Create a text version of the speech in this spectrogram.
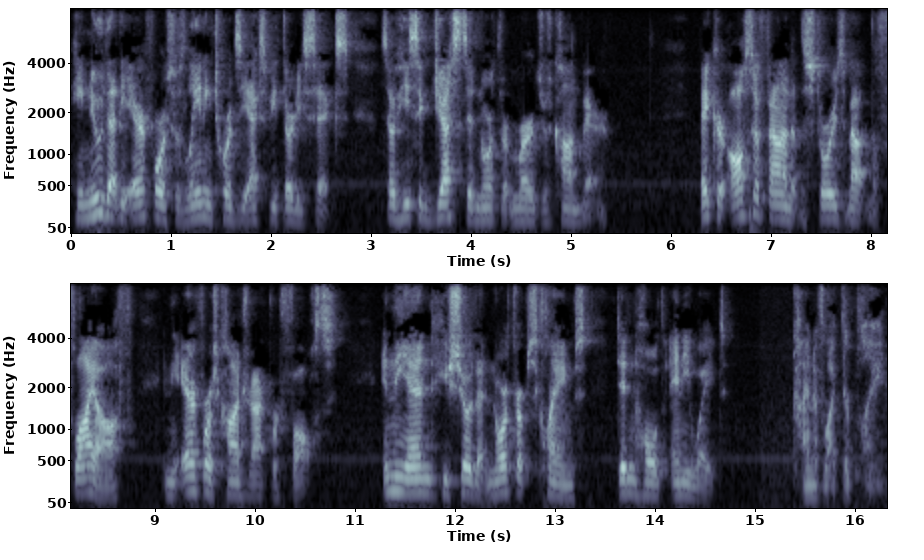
He knew that the Air Force was leaning towards the XB 36, so he suggested Northrop merge with Convair. Baker also found that the stories about the fly off and the Air Force contract were false. In the end, he showed that Northrop's claims didn't hold any weight, kind of like their plane.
